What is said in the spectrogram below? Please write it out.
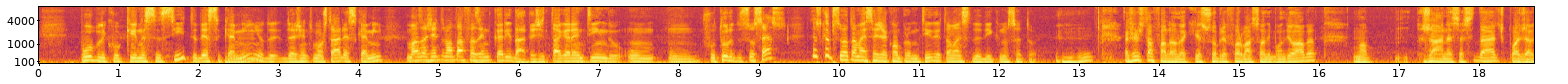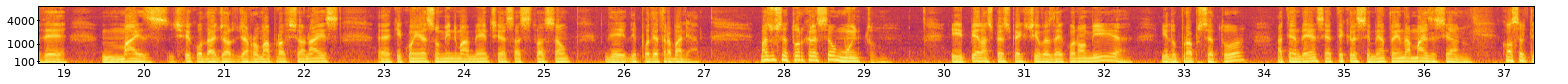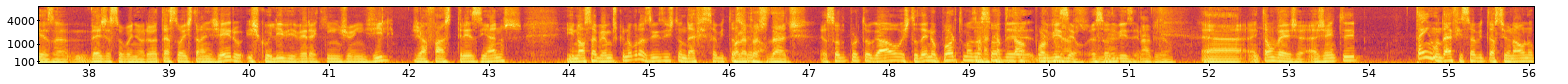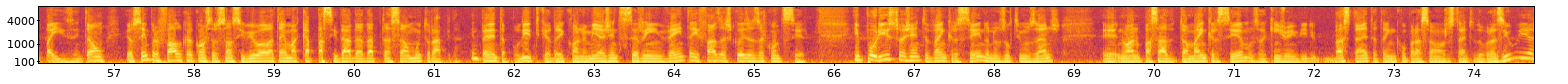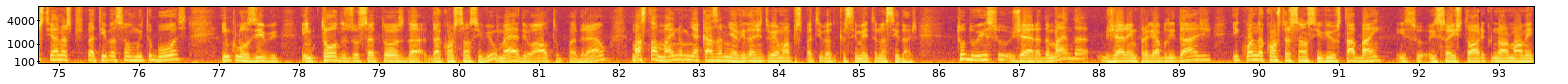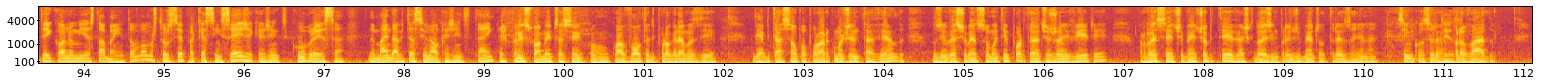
público que necessite desse caminho, de, de, a gente mostrar esse caminho, mas a gente não está fazendo caridade, a gente está garantindo um, um, futuro de sucesso, desde que a pessoa também seja comprometida e também se dedique no setor. Uhum. A gente está falando aqui sobre formação de mão de obra, uma, já há necessidade, pode haver mais dificuldade de, de arrumar profissionais eh, que conheçam minimamente essa situação de, de poder trabalhar. Mas o setor cresceu muito e pelas perspectivas da economia e do próprio setor, a tendência é ter crescimento ainda mais esse ano. Com certeza. Veja, seu Benhor, eu até sou estrangeiro, escolhi viver aqui em Joinville, já faz 13 anos. E nós sabemos que no Brasil existe um déficit habitacional. Qual é a tua cidade? Eu sou de Portugal, estudei no Porto, mas, mas eu sou capital, de, Porto, de Viseu. Eu sou de uhum. Viseu. Ah, Viseu. Uh, então veja, a gente tem um déficit habitacional no país. Então, eu sempre falo que a construção civil ela tem uma capacidade de adaptação muito rápida. Independente da política, da economia, a gente se reinventa e faz as coisas acontecer. E por isso a gente vem crescendo nos últimos anos eh, no ano passado também crescemos aqui em Joinville bastante, até em comparação ao restante do Brasil, e este ano as perspectivas são muito boas, inclusive em todos os setores da, da construção civil, médio, alto, padrão, mas também no Minha Casa Minha Vida a gente vê uma perspectiva de crescimento na cidade. Tudo isso gera demanda, gera empregabilidade e quando a construção civil está bem, isso, isso é histórico, normalmente a economia está bem. Então vamos torcer para que assim seja, que a gente cubra essa demanda habitacional que a gente tem. E principalmente assim, com, com a volta de programas de, de habitação popular, como a gente está vendo, os investimentos são muito importantes. Joinville recentemente obteve, acho que dois empreendimentos ou três aí, né? Sim, com certeza. Aprovado.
